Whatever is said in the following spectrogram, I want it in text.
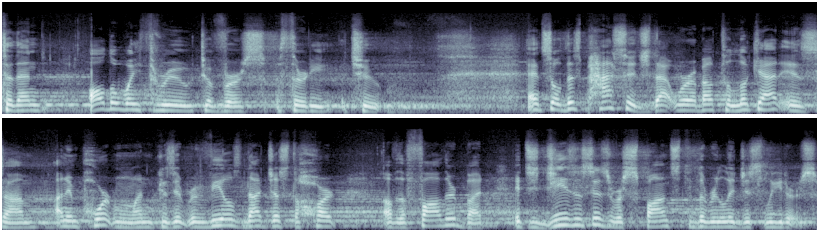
to then all the way through to verse 32. And so, this passage that we're about to look at is um, an important one because it reveals not just the heart of the Father, but it's Jesus' response to the religious leaders.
